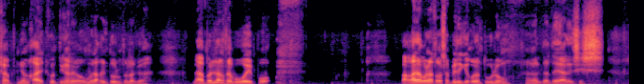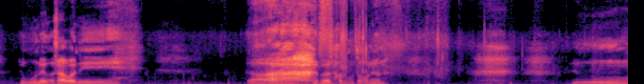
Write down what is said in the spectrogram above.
sabi niya kahit konting halaga, oh, malaking tulong talaga. Laban lang sa buhay po. Pangalawa na to sa binigyan ko ng tulong na nagdadialysis. Yung una yung asawa ni... Ah, ba yun? Nakalimutan ko na yun. Yung...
